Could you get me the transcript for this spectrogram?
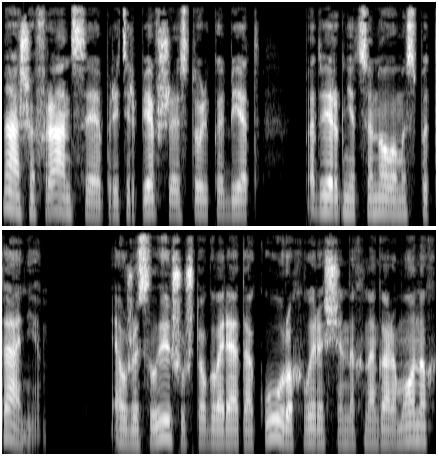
Наша Франция, претерпевшая столько бед, подвергнется новым испытаниям. Я уже слышу, что говорят о курах, выращенных на гормонах,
